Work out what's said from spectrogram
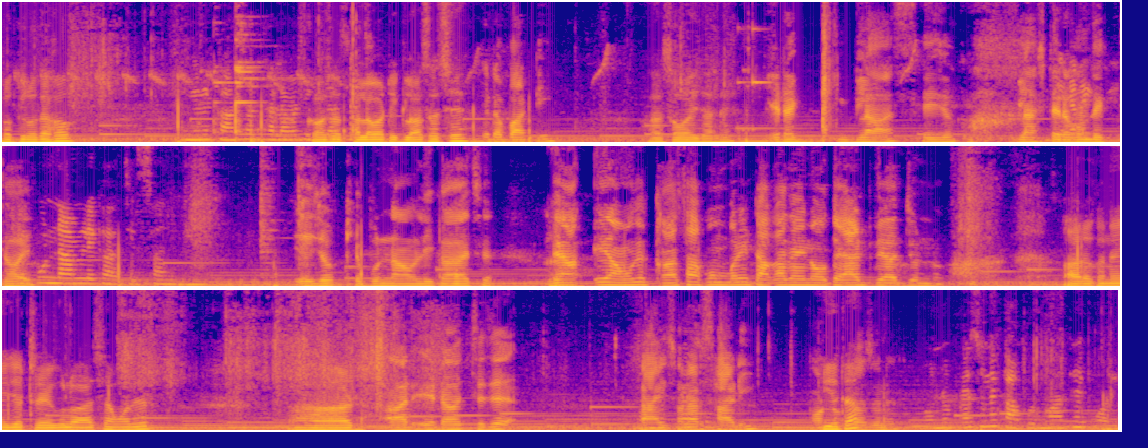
বাকিগুলো দেখাও। এখানে কাঁসার থালা বাটি গ্লাস আছে। এটা বাটি। আর সবাই জানে। এটা গ্লাস এই যে গ্লাসটা। এরকম দেখতে হয়। খেপুর নাম লেখা আছে এই যে খেপুর নাম লেখা আছে। এ- এ আমাকে কাঁসা কোম্পানি টাকা দেয় না অত অ্যাড দেওয়ার জন্য। আর ওখানে এই যে ট্রেগুলো আছে আমাদের। আর আর এটা হচ্ছে যে রাইসোনার শাড়ি কি এটা? অন্নপ্রাশনের। অন্নপ্রাশনে কাপড় মাথায় পরে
